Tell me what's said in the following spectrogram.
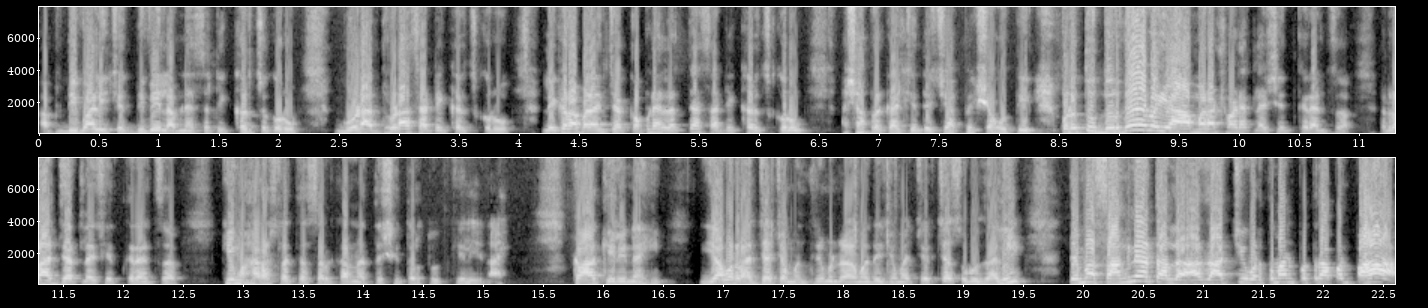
आप दिवाळीचे दिवे लावण्यासाठी खर्च करू गोडाधोडासाठी खर्च करू लेकराबाळांच्या कपड्या रत्त्यासाठी खर्च करू अशा प्रकारची त्याची अपेक्षा होती. परंतु दुर्दैव या मराठवाड्यातल्या शेतकऱ्यांचं राज्यातल्या शेतकऱ्यांचं की महाराष्ट्राच्या सरकारनं तशी तरतूद केली नाही. का केली नाही? यावर राज्याच्या मंत्रिमंडळामध्ये जेव्हा चर्चा सुरू झाली तेव्हा सांगण्यात आलं आज आजची वर्तमानपत्र आपण पहा.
